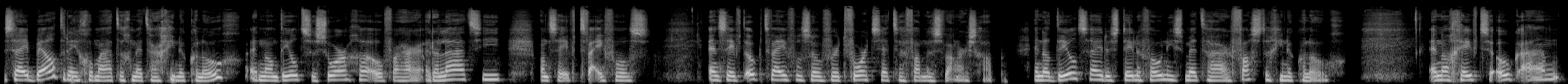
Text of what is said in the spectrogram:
zij belt regelmatig met haar gynaecoloog en dan deelt ze zorgen over haar relatie, want ze heeft twijfels. En ze heeft ook twijfels over het voortzetten van de zwangerschap. En dat deelt zij dus telefonisch met haar vaste gynaecoloog. En dan geeft ze ook aan:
